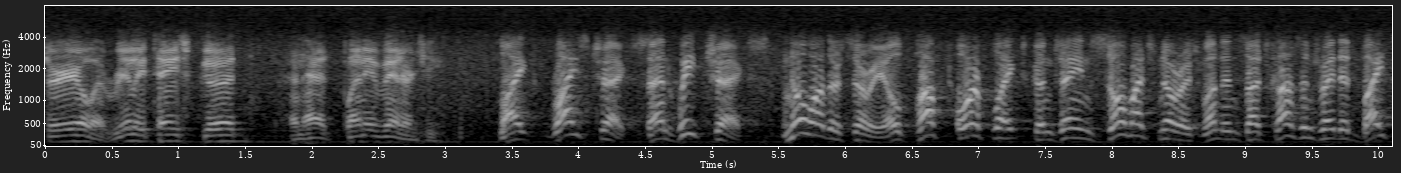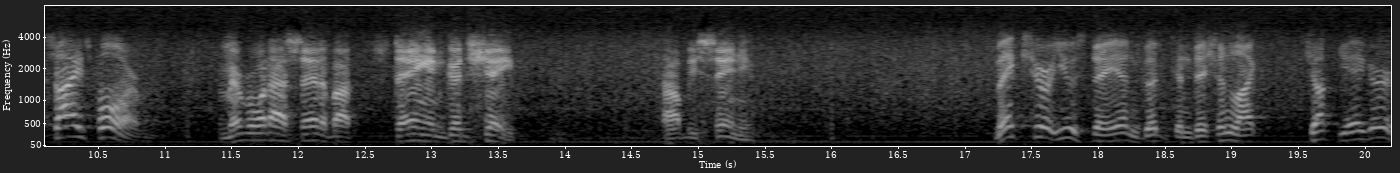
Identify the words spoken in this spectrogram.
cereal that really tastes good and has plenty of energy. Like rice Chex and wheat Chex, no other cereal, puffed or flaked, contains so much nourishment in such concentrated bite-sized form. Remember what I said about staying in good shape. I'll be seeing you. Make sure you stay in good condition like Chuck Yeager,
